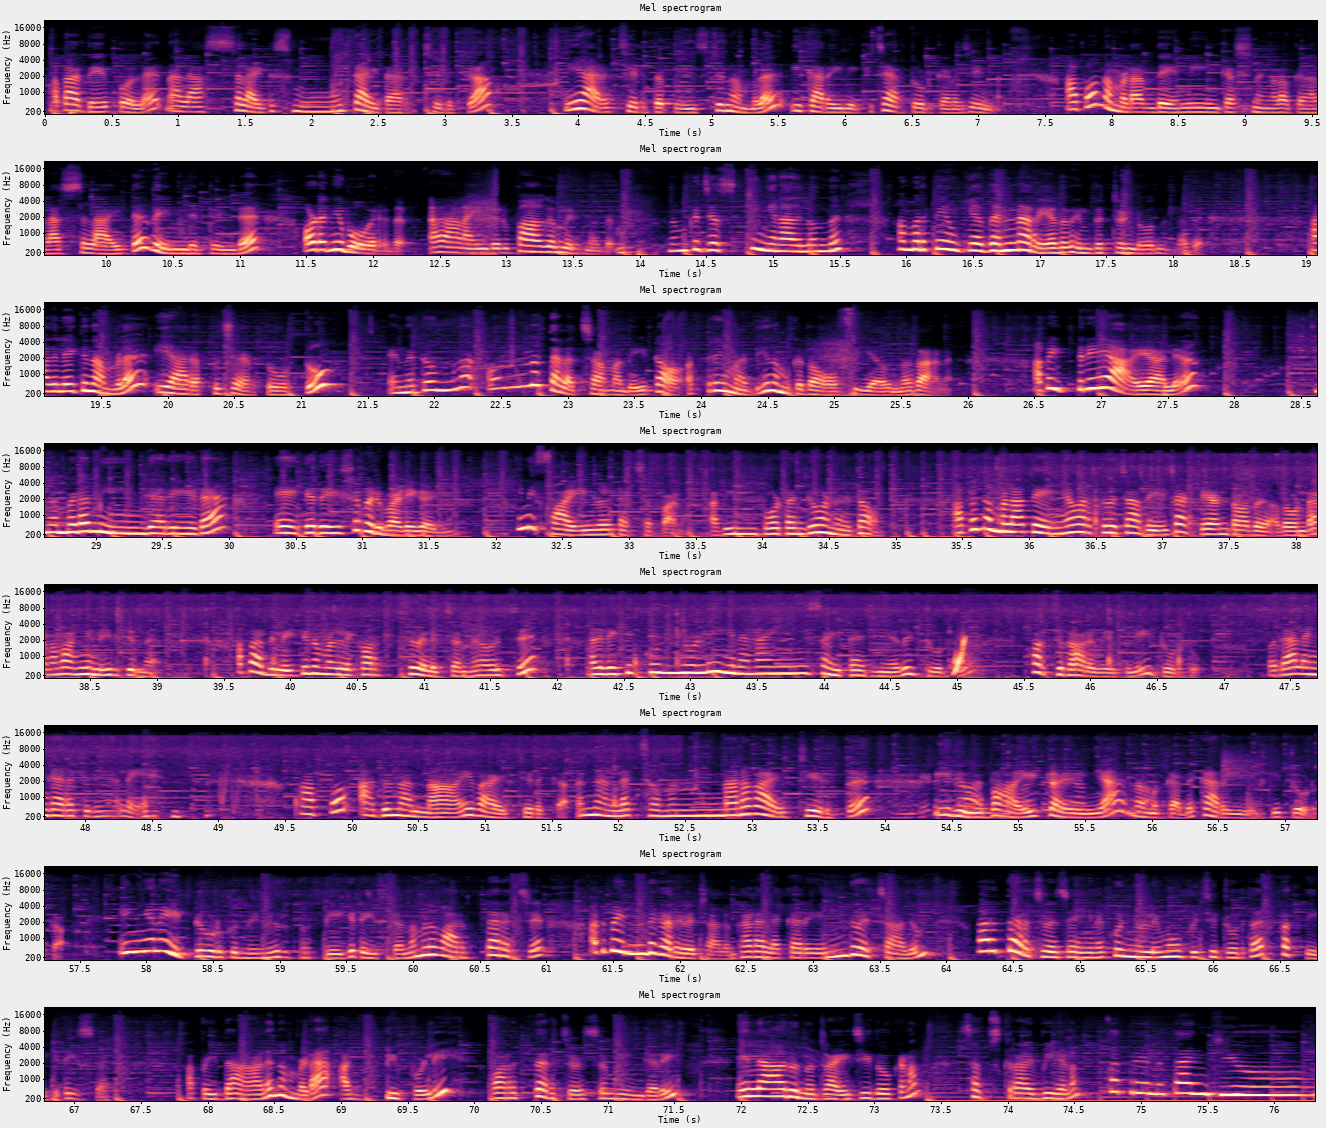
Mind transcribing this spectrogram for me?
അപ്പോൾ അതേപോലെ നല്ല അസലായിട്ട് സ്മൂത്തായിട്ട് അരച്ചെടുക്കുക. ഈ അരച്ചെടുത്ത പേസ്റ്റ് നമ്മൾ ഈ കറിയിലേക്ക് ചേർത്ത് കൊടുക്കുകയാണ് ചെയ്യുന്നത്. അപ്പോൾ നമ്മുടെ ദേ മീൻ കഷ്ണങ്ങളൊക്കെ നല്ല അസലായിട്ട് വെന്തിട്ടുണ്ട്. ഉടഞ്ഞു പോകരുത്. അതാണ് അതിന്റെ ഒരു പാകം വരുന്നത്. നമുക്ക് ജസ്റ്റ് ഇങ്ങനെ അതിലൊന്ന് അമർത്തി നോക്കിയാൽ തന്നെ അറിയാതെ അത് വെന്തിട്ടുണ്ടോ എന്നുള്ളത്. അതിലേക്ക് നമ്മൾ ഈ അരപ്പ് ചേർത്ത് കൊടുത്തു. എന്നിട്ട് ഒന്ന് ഒന്ന് തിളച്ചാൽ മതി കേട്ടോ അത്രയും മതി നമുക്കത് ഓഫ് ചെയ്യാവുന്നതാണ്. അപ്പോൾ ഇത്രയും ആയാൽ നമ്മുടെ മീൻകറിയുടെ ഏകദേശ പരിപാടി കഴിഞ്ഞു. ഇനി ഫൈനൽ ടച്ചപ്പാണ് അത് ഇമ്പോർട്ടന്റും ആണ് കേട്ടോ അപ്പോൾ നമ്മൾ ആ തേങ്ങ വറുത്ത് വെച്ച അതേ ചട്ടയാണ് കേട്ടോ അത്. അതുകൊണ്ടാണ് നമ്മൾ അങ്ങനെ ഇരിക്കുന്നത് അപ്പോൾ അതിലേക്ക് നമ്മൾ കുറച്ച് വെളിച്ചെണ്ണ ഒഴിച്ച് അതിലേക്ക് കുഞ്ഞുള്ളി ഇങ്ങനെ നൈസായിട്ട് അരിഞ്ഞത് ഇട്ട് കൊടുത്തു. കുറച്ച് കറിവേപ്പില ഇട്ട് കൊടുത്തു. ഒരലങ്കാരത്തിന് അല്ലേ? അപ്പോൾ അത് നന്നായി വഴച്ചെടുക്കുക നല്ല ചുമന്നന വഴച്ചെടുത്ത് ഈ രൂപമായി കഴിഞ്ഞാൽ നമുക്കത് കറിയിലേക്ക് ഇട്ട് കൊടുക്കാം. ഇങ്ങനെ ഇട്ട് കൊടുക്കുന്നതിന് ഒരു പ്രത്യേക ടേസ്റ്റാണ് നമ്മൾ വറുത്തരച്ച് അതിപ്പോൾ എന്ത് കറി വെച്ചാലും കടലക്കറി എന്ത് വെച്ചാലും വറുത്തരച്ച് വെച്ചാൽ ഇങ്ങനെ കുഞ്ഞുള്ളി മൂപ്പിച്ചിട്ട് കൊടുത്താൽ പ്രത്യേക ടേസ്റ്റാണ് അപ്പോൾ ഇതാണ് നമ്മുടെ അടിപൊളി വറുത്തരച്ച് വെച്ച മീൻകറി. എല്ലാവരും ഒന്ന് ട്രൈ ചെയ്ത് നോക്കണം സബ്സ്ക്രൈബ് ചെയ്യണം. ഉള്ളൂ. Thank you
